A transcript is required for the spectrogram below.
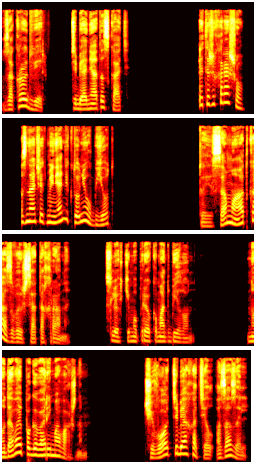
«Закрой дверь. Тебя не отыскать». «Это же хорошо. Значит, меня никто не убьет. «Ты сама отказываешься от охраны», — с легким упреком отбил он. «Но давай поговорим о важном. Чего от тебя хотел Азазель?»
